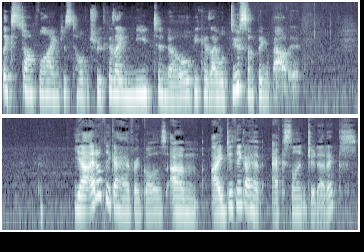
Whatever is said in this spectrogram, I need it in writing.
Like stop lying, just tell the truth because I need to know because I will do something about it. Yeah, I don't think I have wrinkles. Um, I do think I have excellent genetics,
